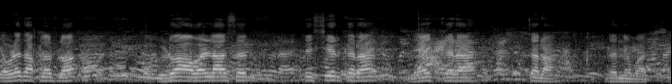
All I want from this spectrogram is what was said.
एवढाच आपला ब्लॉग व्हिडिओ आवडला असेल ते शेअर करा लाईक करा. चला. धन्यवाद.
